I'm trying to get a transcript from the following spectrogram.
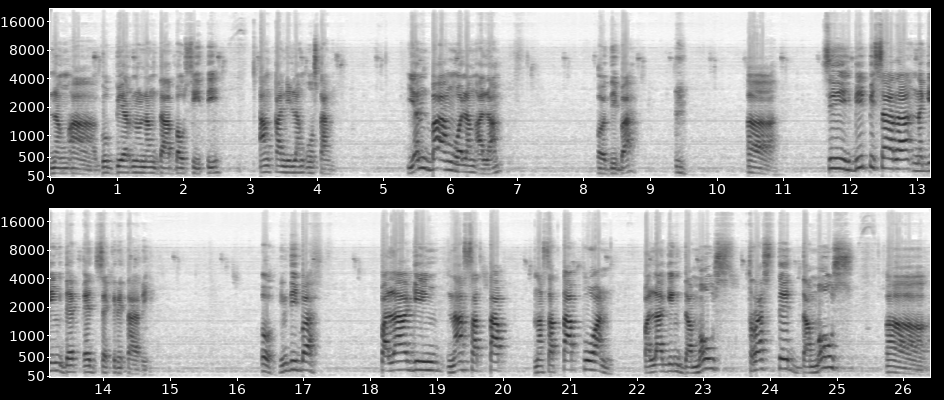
ng ah, gobyerno ng Davao City ang kanilang utang. Yan ba ang walang alam? O, di ba? Ah, si BP Sara naging DepEd Secretary. Oh, hindi ba? Palaging nasa top, nasa top 1, palaging the most trusted, the most ah,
